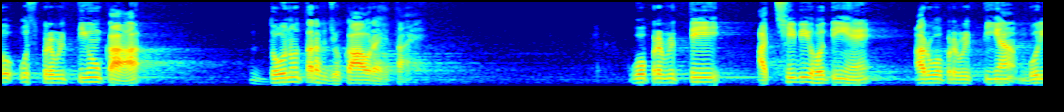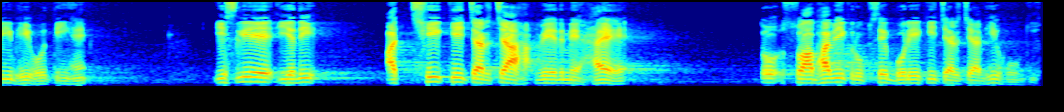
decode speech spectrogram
तो उस प्रवृत्तियों का दोनों तरफ़ झुकाव रहता है। वो प्रवृत्ति अच्छी भी होती हैं और वो प्रवृत्तियाँ बुरी भी होती हैं। इसलिए यदि अच्छी की चर्चा वेद में है तो स्वाभाविक रूप से बुरे की चर्चा भी होगी।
